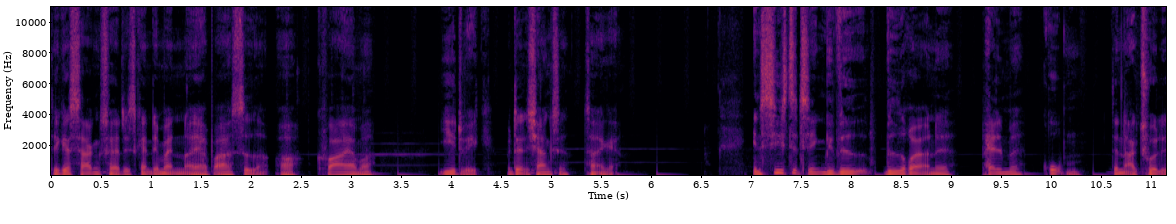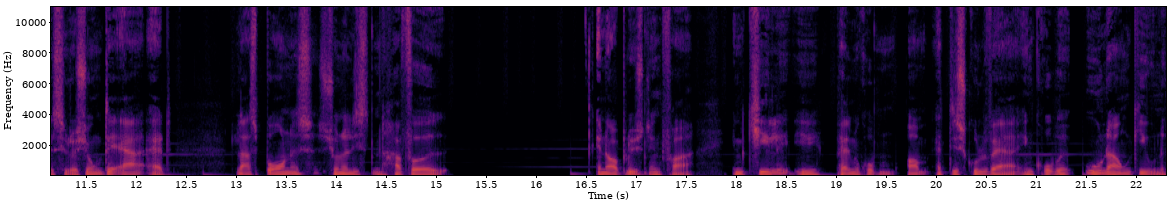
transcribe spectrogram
Det kan sagtens være, det det manden, og jeg bare sidder og kvejer mig i et væk. Men den chance tager jeg gerne. En sidste ting, vi ved vedrørende Palme-gruppen, den aktuelle situation, det er, at Lars Bornes, journalisten, har fået en oplysning fra en kilde i Palmegruppen om, at det skulle være en gruppe unavngivende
